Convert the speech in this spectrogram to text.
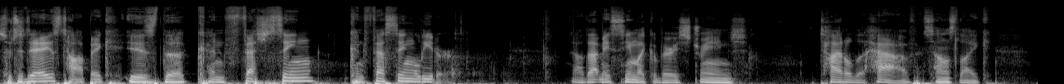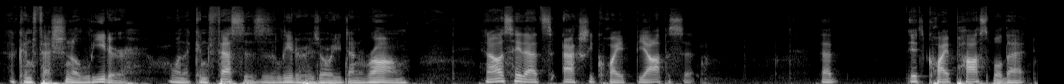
So today's topic is the confessing confessing leader. Now that may seem like a very strange title to have. It sounds like a confessional leader, one that confesses is a leader who's already done wrong. And I would say that's actually quite the opposite. That it's quite possible that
